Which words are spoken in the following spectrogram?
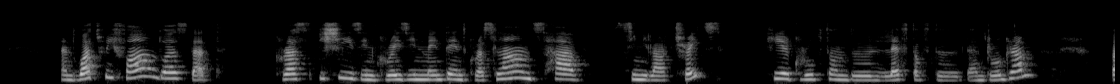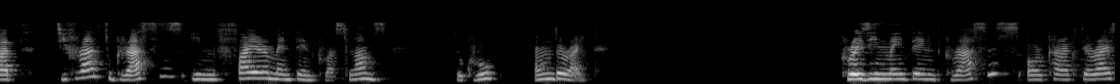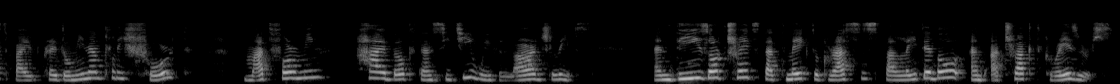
And what we found was that grass species in grazing maintained grasslands have similar traits, here grouped on the left of the dendrogram, but different to grasses in fire maintained grasslands. the group on the right. Grazing-maintained grasses are characterized by predominantly short, mat-forming, high bulk density with large leaves, and these are traits that make the grasses palatable and attract grazers.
